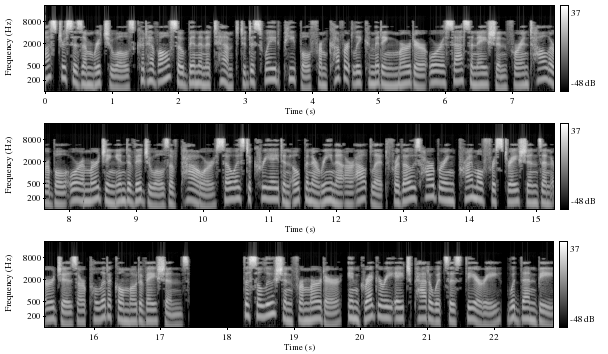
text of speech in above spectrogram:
Ostracism rituals could have also been an attempt to dissuade people from covertly committing murder or assassination for intolerable or emerging individuals of power so as to create an open arena or outlet for those harboring primal frustrations and urges or political motivations. The solution for murder, in Gregory H. Padowitz's theory, would then be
